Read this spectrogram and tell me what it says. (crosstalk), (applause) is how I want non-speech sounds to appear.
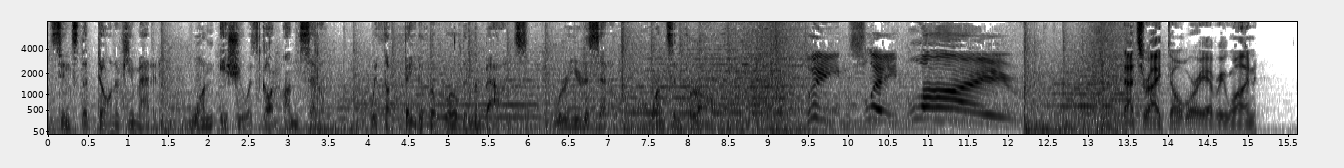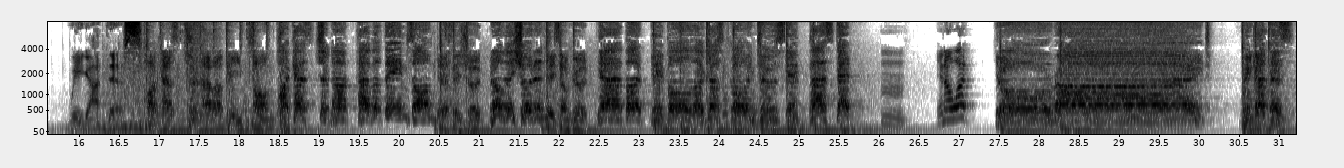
Since the dawn of humanity, one issue has gone unsettled. With the fate of the world in the balance, we're here to settle once and for all. Clean Slate Live! That's right. Don't worry, everyone. We got this. Podcast should have a theme song. Podcast should not have a theme song. Yes, they should. No, they shouldn't. They sound good. Yeah, but people are just going to skip past it. Hmm. You know what? You're right. We got this.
